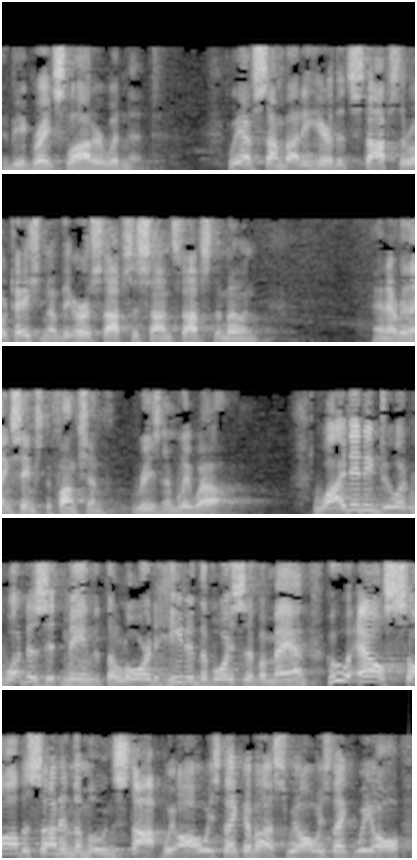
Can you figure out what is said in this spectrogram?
It'd be a great slaughter, wouldn't it? We have somebody here that stops the rotation of the earth, stops the sun, stops the moon, and everything seems to function reasonably well. Why did he do it? What does it mean that the Lord heeded the voice of a man? Who else saw the sun and the moon stop? We always think of us. We always think we all,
